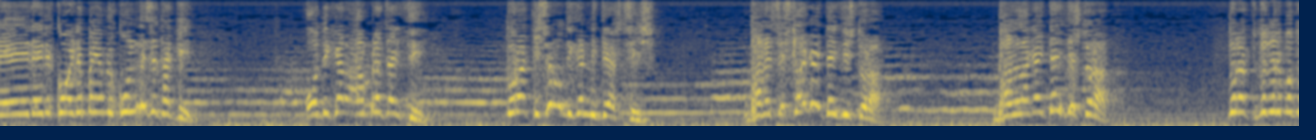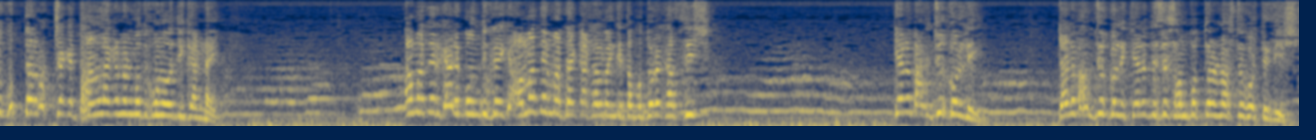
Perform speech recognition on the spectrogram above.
এই- এইরকম এটা ভাই আমরা কোন দেশে থাকি অধিকার আমরা চাইছি। তোরা কিসের অধিকার নিতে আসছিস? ধানের শেষ লাগাইতে আইছিস তোরা? ধান লাগাইতে আইছিস তোরা? তোরা তোদের মতো কুত্তার বাচ্চাকে ধান লাগানোর মতো কোনো অধিকার নাই। আমাদের ঘরে বন্দুক রেখে আমাদের মাথায় কাঁঠাল ভাঙে তারপর তোরা খাচ্ছিস? কেন ভাঙচুর করলি? কেন ভাঙচুর করলি? কেন দেশের সম্পদ তোরা নষ্ট করতেছিস?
